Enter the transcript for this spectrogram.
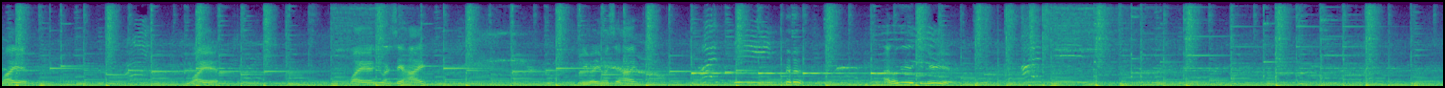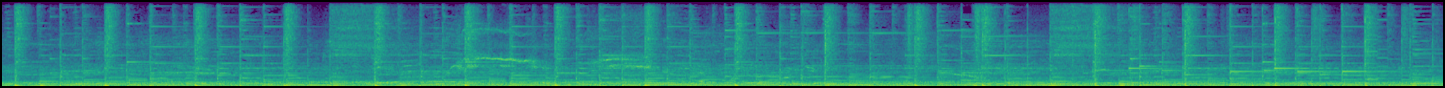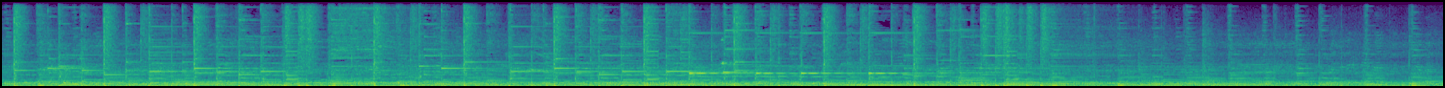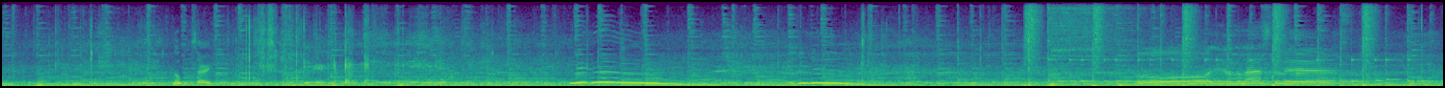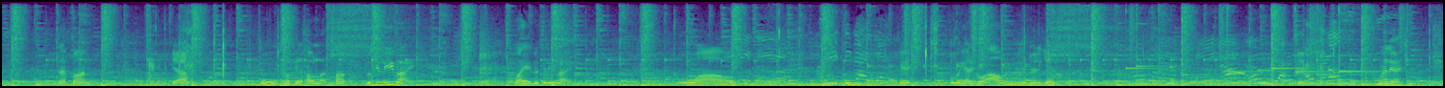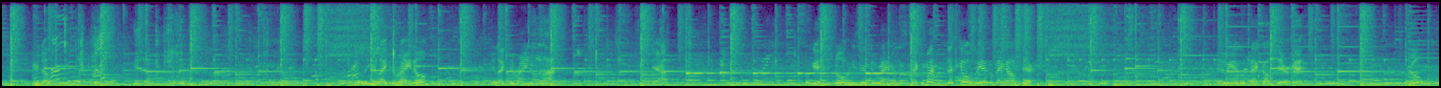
Wyatt. Wyatt. Wyatt, you want to say hi? Levi, you want to say hi? I don't think they can hear you. Nope, sorry. Oh, this is the last of it. Is that fun? Yeah? Oh, look at how long. Look at Levi. Why? Look at Levi. Wow. I need to do that again. Okay. Well, we gotta go out and we're gonna do it again. Okay. Come on, Levi. Get up. You, you like the rhino? You like the rhino a lot? Yeah? Okay, no, he's gonna do rhino this time. Come on, let's go. We gotta go back out there. Yeah, we gotta go back out there, okay? Go.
